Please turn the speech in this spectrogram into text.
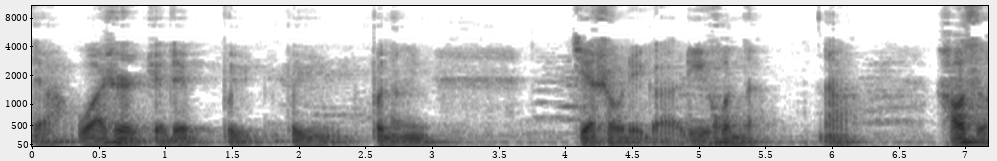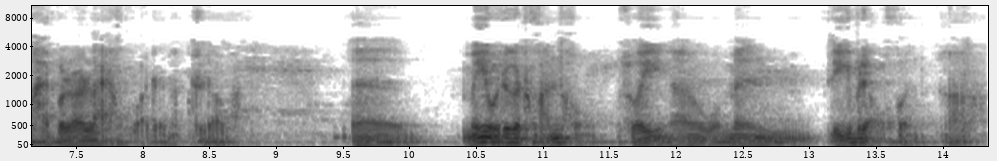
对吧？我是绝对不不允不能接受这个离婚的啊，好死还不如赖活着呢，知道吧？呃，没有这个传统，所以呢，我们离不了婚啊，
